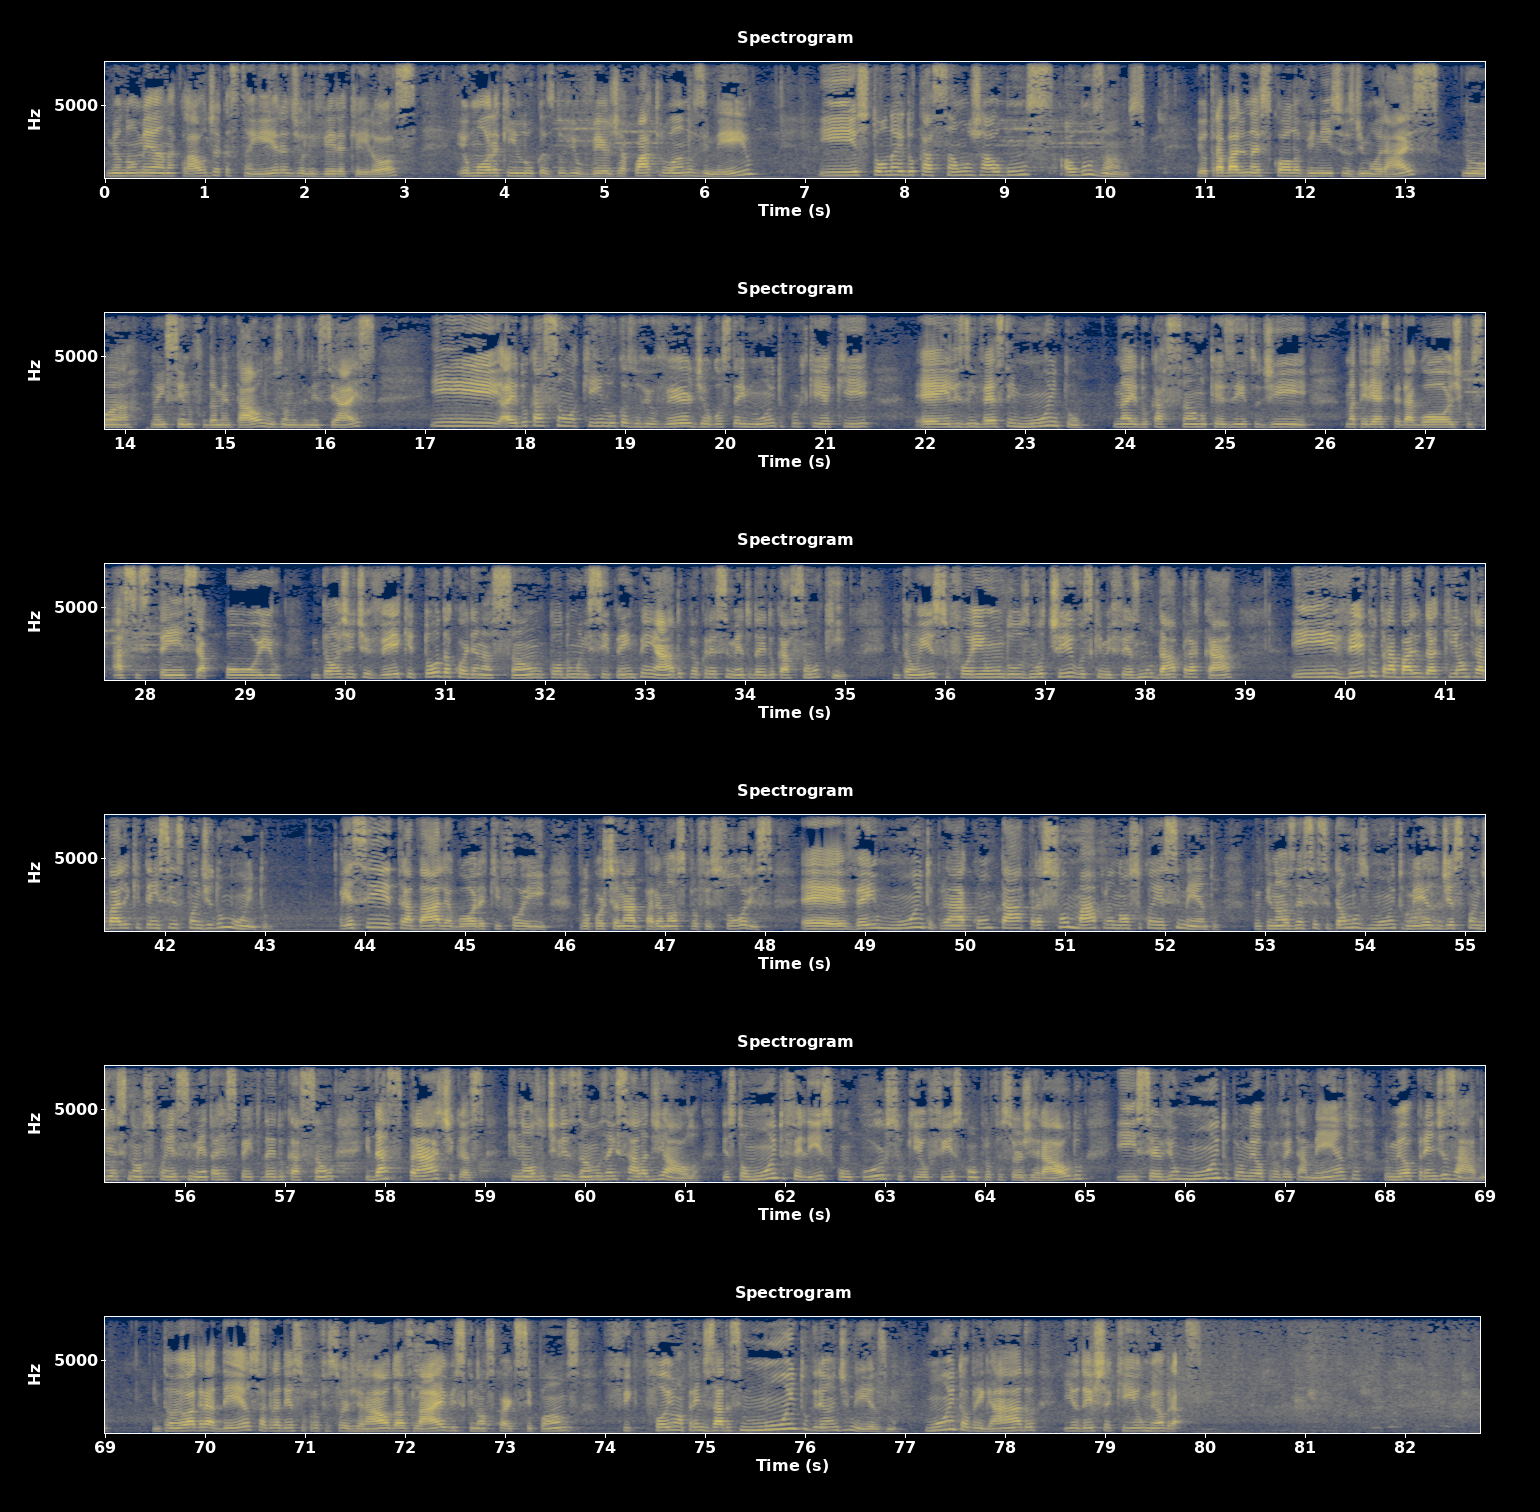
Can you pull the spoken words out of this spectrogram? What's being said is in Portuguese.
Meu nome é Ana Cláudia Castanheira de Oliveira Queiroz. Eu moro aqui em Lucas do Rio Verde há quatro anos e meio e estou na educação já há alguns, alguns anos. Eu trabalho na escola Vinícius de Moraes, no, no ensino fundamental, nos anos iniciais. E a educação aqui em Lucas do Rio Verde eu gostei muito porque aqui é, eles investem muito na educação no quesito de materiais pedagógicos, assistência, apoio. Então a gente vê que toda a coordenação, todo o município é empenhado para o crescimento da educação aqui. Então isso foi um dos motivos que me fez mudar para cá e ver que o trabalho daqui é um trabalho que tem se expandido muito. Esse trabalho agora que foi proporcionado para nós professores é, veio muito para contar, para somar para o nosso conhecimento, porque nós necessitamos muito mesmo de expandir esse nosso conhecimento a respeito da educação e das práticas que nós utilizamos em sala de aula. estou muito feliz com o curso que eu fiz com o professor Geraldo e serviu muito para o meu aproveitamento, para o meu aprendizado. Então eu agradeço, agradeço o professor Geraldo, as lives que nós participamos. Foi um aprendizado assim, muito grande mesmo. Muito obrigado e eu deixo aqui o meu abraço.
